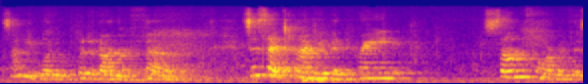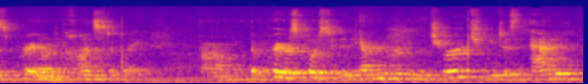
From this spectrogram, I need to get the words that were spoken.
some people even put it on their phone. Since that time, we've been praying some form of this prayer constantly. Um, the prayers posted in every room of the church. We just added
